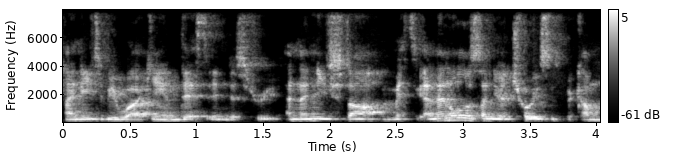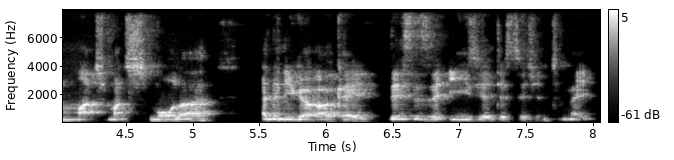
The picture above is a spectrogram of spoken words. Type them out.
I need to be working in this industry. And then you start missing, and then all of a sudden your choices become much, much smaller. And then you go, okay, this is an easier decision to make.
